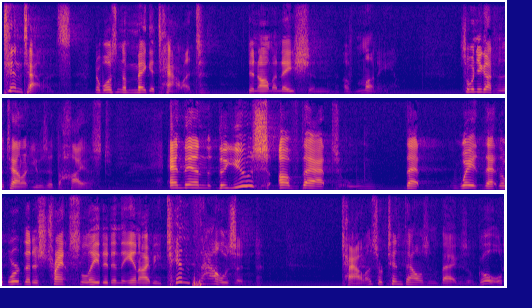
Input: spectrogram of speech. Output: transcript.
10 talents. There wasn't a mega talent denomination of money. So when you got to the talent, you was at the highest. And then the use of that, that way, that the word that is translated in the NIV, 10,000 talents or 10,000 bags of gold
